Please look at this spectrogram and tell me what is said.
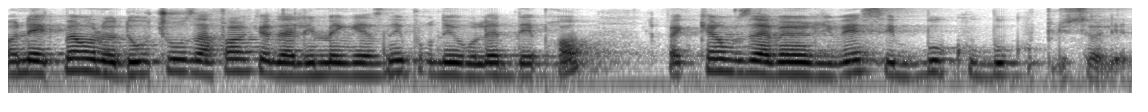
honnêtement, on a d'autres choses à faire que d'aller magasiner pour des roulettes d'éperon. Fait que quand vous avez un rivet, c'est beaucoup, beaucoup plus solide.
